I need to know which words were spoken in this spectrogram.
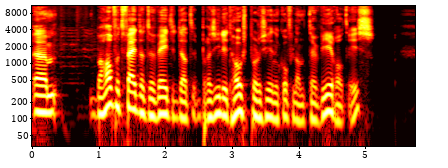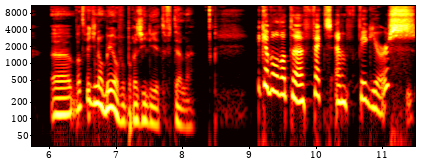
la, behalve het feit dat we weten dat Brazilië het hoogst producerende koffieland ter wereld is. Eh, wat weet je nog meer over Brazilië te vertellen? Ik heb wel wat eh, facts en figures.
